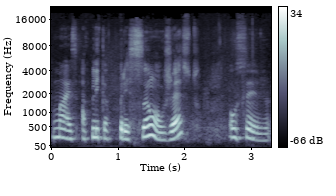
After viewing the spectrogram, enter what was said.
mas aplica pressão ao gesto, ou seja,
